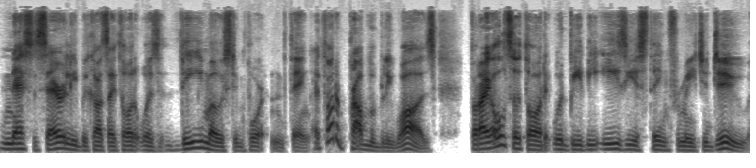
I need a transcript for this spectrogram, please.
necessarily because I thought it was the most important thing. I thought it probably was, but I also thought it would be the easiest thing for me to do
